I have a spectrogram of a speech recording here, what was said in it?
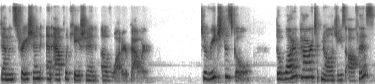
demonstration, and application of water power. To reach this goal, the Water Power Technologies Office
